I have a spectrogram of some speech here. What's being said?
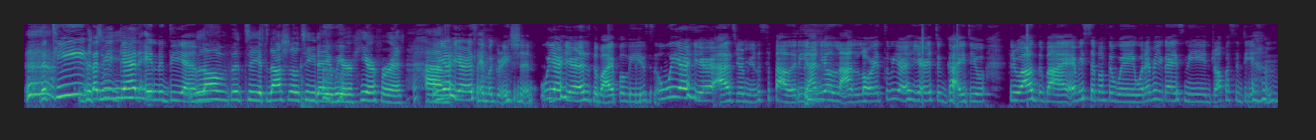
The tea The that we get in the DMs. Love the tea. It's National Tea Day. We are here for it. Um, we are here as immigration. We are here as Dubai police. We are here as your municipality and your landlords. We are here to guide you throughout Dubai, every step of the way. Whatever you guys need, drop us a DM.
